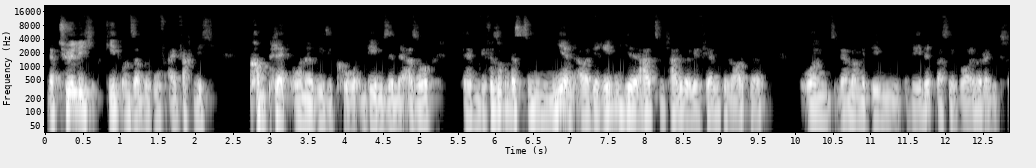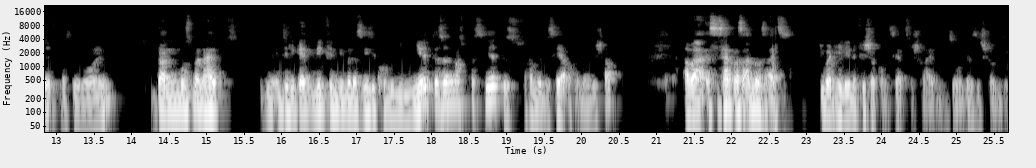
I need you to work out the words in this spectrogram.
natürlich geht unser Beruf einfach nicht komplett ohne Risiko in dem Sinne. Also ähm, wir versuchen das zu minimieren, aber wir reden hier halt zum Teil über gefährliche Leute. Und wenn man mit denen redet, was wir wollen, oder die trifft, was wir wollen, dann muss man halt einen intelligenten Weg finden, wie man das Risiko minimiert, dass irgendwas passiert. Das haben wir bisher auch immer geschafft. Aber es ist halt was anderes als über ein Helene Fischer Konzert zu schreiben. So, das ist schon so.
